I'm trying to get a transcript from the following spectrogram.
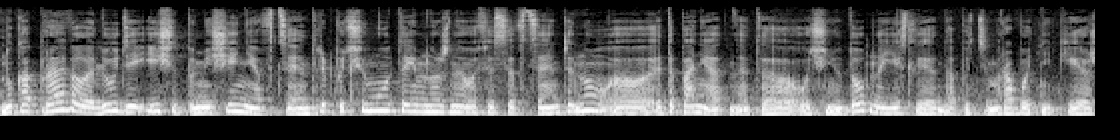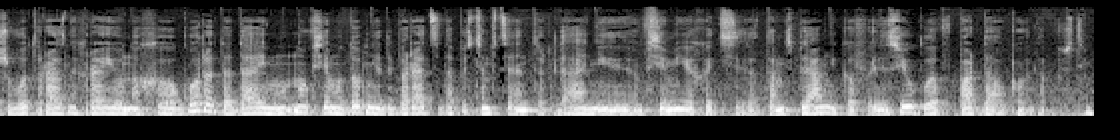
Ну, как правило, люди ищут помещения в центре почему-то, им нужны офисы в центре. Ну, э, это понятно, это очень удобно, если, допустим, работники живут в разных районах города, да, им, ну, всем удобнее добираться, допустим, в центр, да, не всем ехать э, там с Плявников или с Югла в Пардау Ялково, допустим.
